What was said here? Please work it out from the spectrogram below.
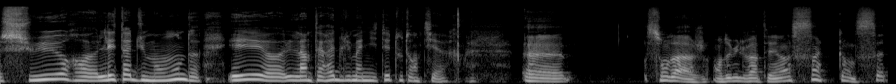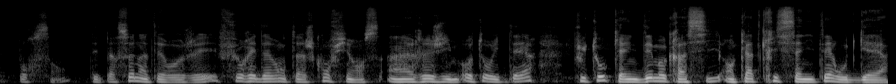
sur l'état du monde et l'intérêt de l'humanité tout entière. sondage en 2021, 57% des personnes interrogées feraient davantage confiance à un régime autoritaire plutôt qu'à une démocratie en cas de crise sanitaire ou de guerre.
